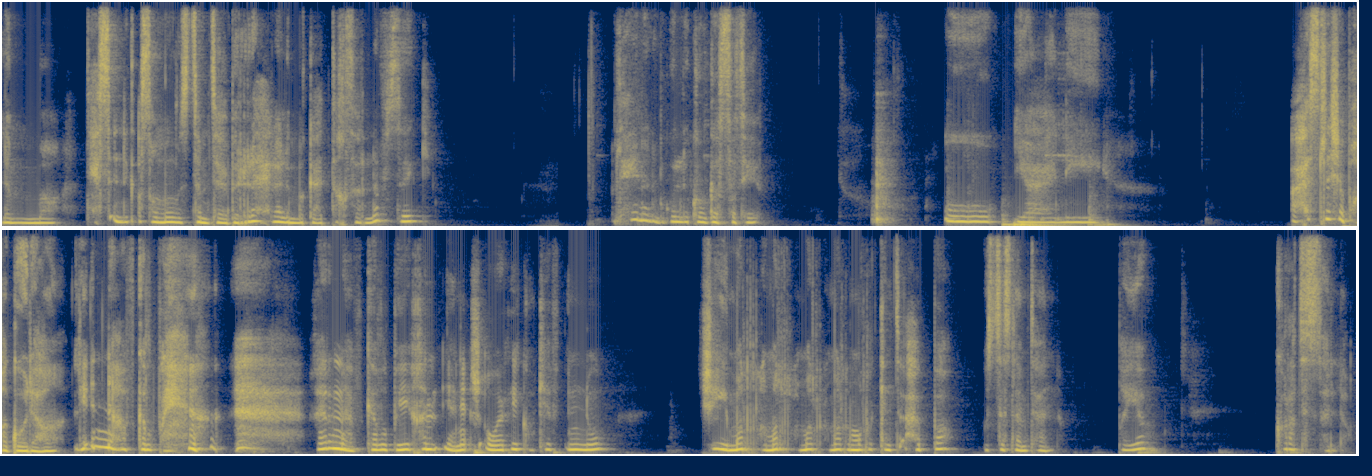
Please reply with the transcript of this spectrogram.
لما تحس إنك أصلا مو مستمتع بالرحلة لما قاعد تخسر نفسك. الحين أنا بقول لكم قصتي. ويعني أحس ليش أبغى أقولها؟ لأنها في قلبي. غير إنها في قلبي خل يعني أوريكم كيف إنه شي مرة مرة مرة مرة مرة كنت أحبه واستسلمت عنه. طيب؟ كرة السلة.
